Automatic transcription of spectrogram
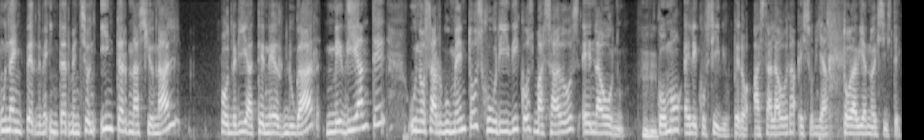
una intervención internacional podría tener lugar mediante unos argumentos jurídicos basados en la ONU como el ecocidio, pero hasta la hora eso ya todavía no existe.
